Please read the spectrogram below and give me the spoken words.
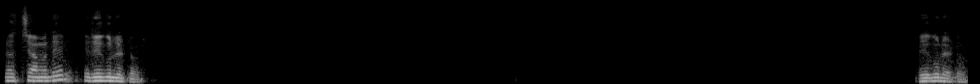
এটা হচ্ছে আমাদের রেগুলেটর রেগুলেটর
